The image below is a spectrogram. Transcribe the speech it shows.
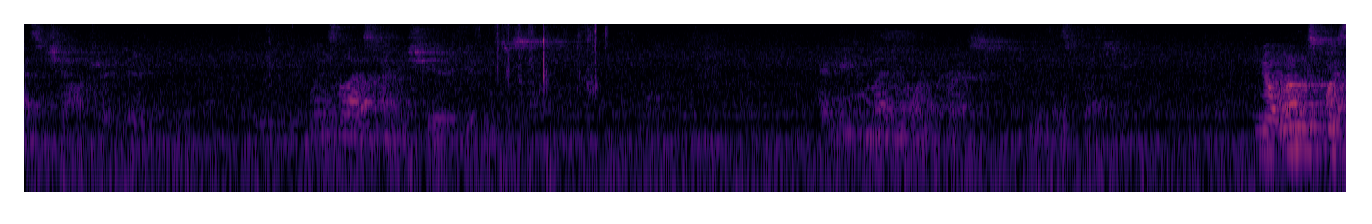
That's a challenge right there. When's the last time you shared the good news with somebody? Have you even led anyone to Christ? You know, one of those points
